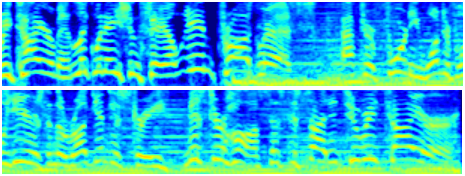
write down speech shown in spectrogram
Retirement liquidation sale in progress. After 40 wonderful years in the rug industry, Mr. Haas has decided to retire.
